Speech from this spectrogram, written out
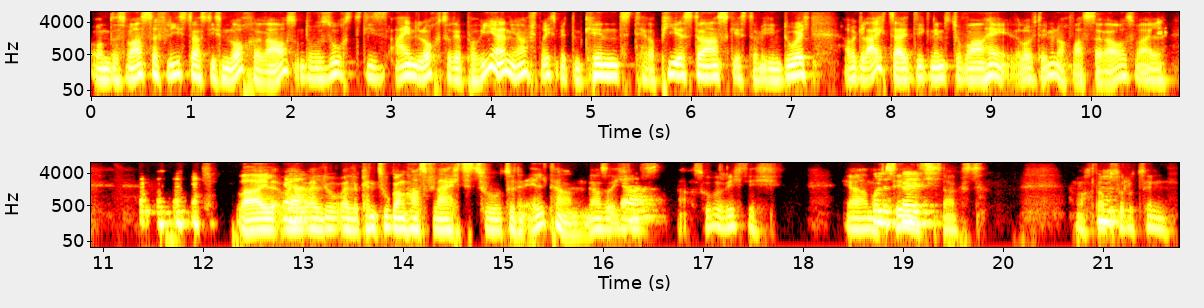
Und das Wasser fließt aus diesem Loch heraus und du versuchst, dieses ein Loch zu reparieren, ja, sprichst mit dem Kind, therapierst das, gehst da mit ihm durch, aber gleichzeitig nimmst du wahr, hey, da läuft ja immer noch Wasser raus, weil, weil, ja. weil, weil, du, weil du keinen Zugang hast vielleicht zu, zu den Eltern. Also ich ja. finde ja, super wichtig. Ja, macht Cooles Sinn, Bild. was du sagst. Macht hm. absolut Sinn.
